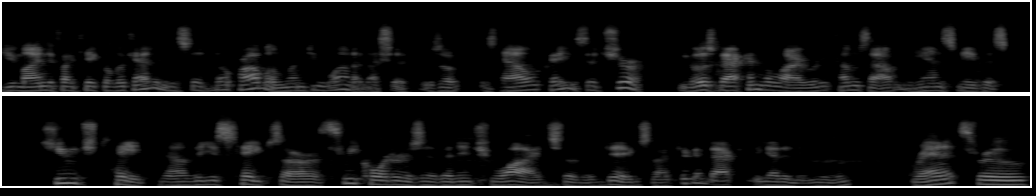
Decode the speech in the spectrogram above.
Do you mind if I take a look at it? And he said, No problem. When do you want it? I said, Is, is now okay? He said, Sure. He goes back in the library, comes out, and hands me this huge tape. Now, these tapes are three quarters of an inch wide, so they're big. So I took it back to the editing room ran it through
